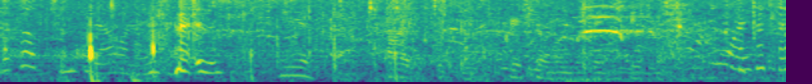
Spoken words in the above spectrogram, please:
Look how pink that one is. He is picture when we're in people.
